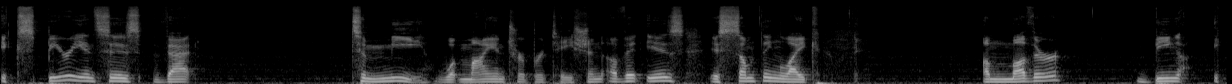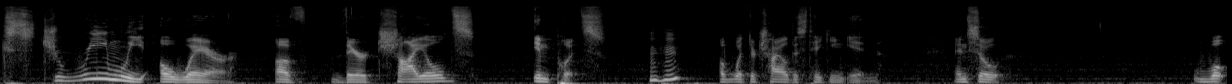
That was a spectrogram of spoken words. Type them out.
experiences that to me what my interpretation of it is is something like a mother being extremely aware of their child's inputs Mm-hmm. of what their child is taking in. And so what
